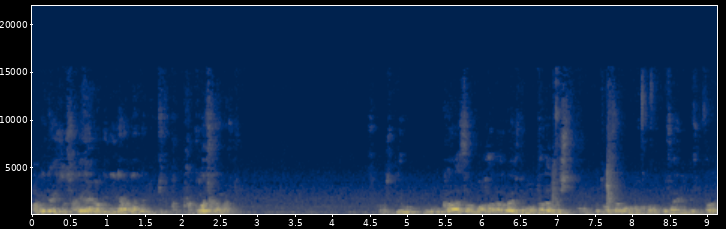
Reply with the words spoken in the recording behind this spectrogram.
上げた以上下げないわけにいかなくなってちょっと格好が近くなって。そしてもうお母さんも腹がしてもただお父さんの向こうを押さえるんですが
